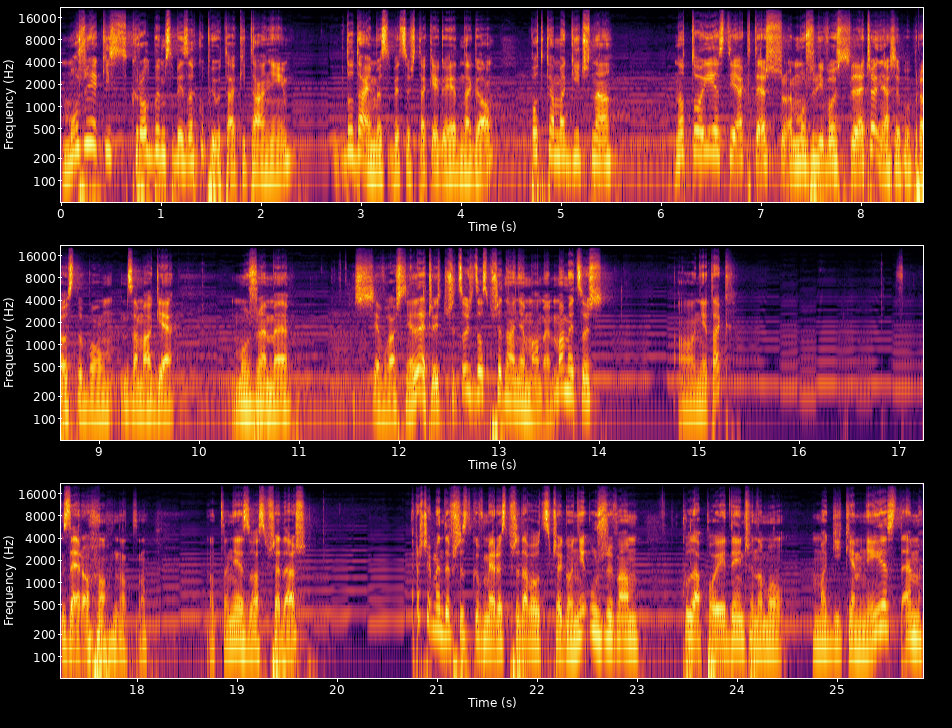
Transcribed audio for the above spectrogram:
Może jakiś scroll bym sobie zakupił taki tani. Dodajmy sobie coś takiego jednego. Potka magiczna. No to jest jak też możliwość leczenia się po prostu, bo za magię możemy się właśnie leczyć. Czy coś do sprzedania mamy? Mamy coś... O, nie tak? Zero, no to... No to niezła sprzedaż. Raczej będę wszystko w miarę sprzedawał, z czego nie używam. Kula pojedyncze, no bo magikiem nie jestem.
